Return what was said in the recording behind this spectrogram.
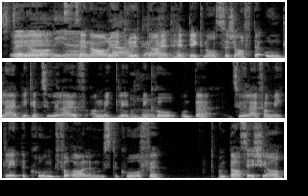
Szenarien, äh, Szenarien hat, hat die Genossenschaft einen unglaublichen Zulauf an Mitgliedern mhm. bekommen. Und der Zulauf von Mitgliedern kommt vor allem aus der Kurve. Und das ist ja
